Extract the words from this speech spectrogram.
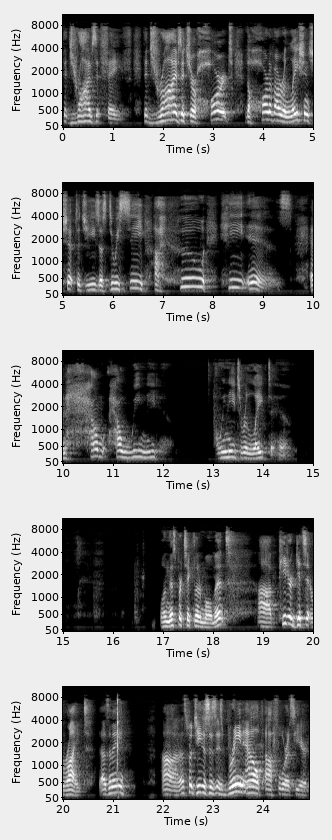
that drives at faith, that drives at your heart, the heart of our relationship to Jesus. Do we see uh, who he is and how, how we need him, how we need to relate to him? Well, in this particular moment, uh, Peter gets it right, doesn't he? Uh, that's what Jesus is, is bringing out uh, for us here.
